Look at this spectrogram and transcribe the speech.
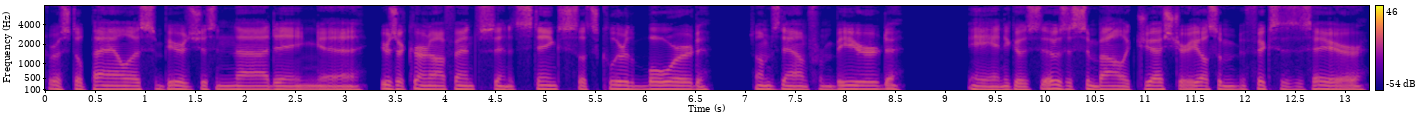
Crystal Palace. Beard's just nodding. Uh, here's our current offense, and it stinks. Let's clear the board. Thumbs down from Beard. And he goes, that was a symbolic gesture. He also fixes his hair.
